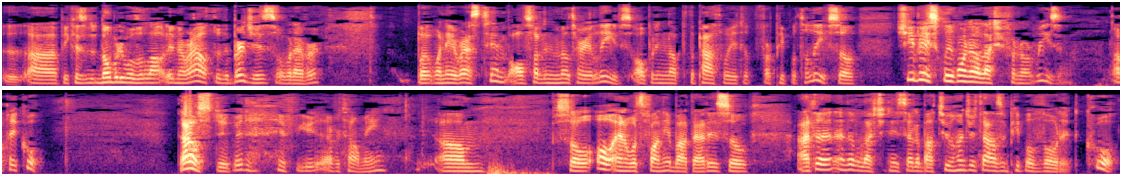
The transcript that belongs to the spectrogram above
uh, because nobody was allowed in or out through the bridges or whatever. But when they arrest him, all of a sudden the military leaves, opening up the pathway to, for people to leave. So she basically won an election for no reason. Okay, cool. That was stupid, if you ever tell me. Um, so, oh, and what's funny about that is, so at the end of the election, they said about 200,000 people voted. Cool.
